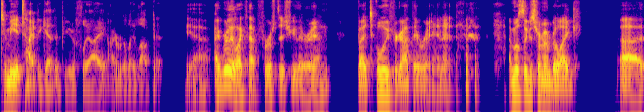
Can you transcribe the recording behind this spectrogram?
to me it tied together beautifully i i really loved it Yeah, I really like that first issue they were in, but I totally forgot they were in it. I mostly just remember like uh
